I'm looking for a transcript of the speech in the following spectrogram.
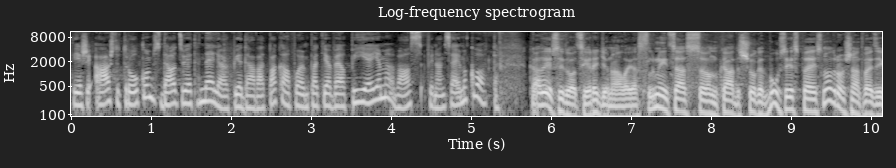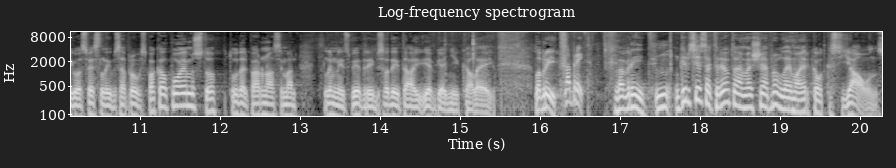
Tieši ārstu trūkums daudz vieta neļauj piedāvāt pakalpojumu, pat ja vēl pieejama valsts finansējuma kvota. Kāda ir situācija reģionālajās slimnīcās un kādas šogad būs iespējas nodrošināt vajadzīgos veselības aprūpas pakalpojumus? To tūdaļ pārunāsim ar slimnīcu biedrības vadītāju Ievgeņiju Kalēju. Labrīt! Labrīt! Labrīt! Gribas iesākt ar jautājumu, vai šajā problēmā ir kaut kas jauns,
